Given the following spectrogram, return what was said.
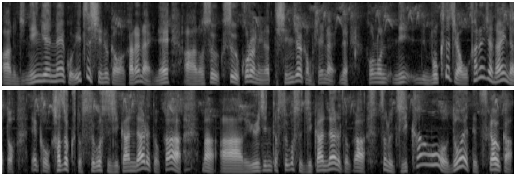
あの人間ね、こういつ死ぬかわからないね、あのすぐすぐコロナになって死んじゃうかもしれない。ね、このに僕たちはお金じゃないんだと。ね、こう家族と過ごす時間であるとか、まあ、あの友人と過ごす時間であるとか、その時間をどうやって使うか、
